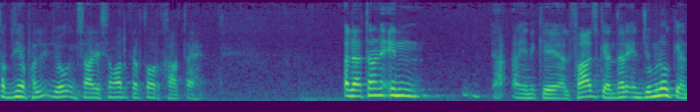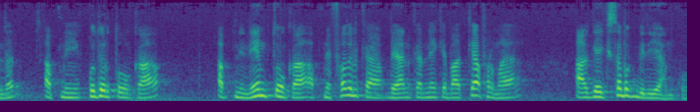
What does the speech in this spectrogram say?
سبزیاں، پھل جو انسان استعمال کرتا اور کھاتا ہے۔ اللہ تعالیٰ نے ان یعنی کہ الفاظ کے اندر، ان جملوں کے اندر اپنی قدرتوں کا، اپنی نعمتوں کا، اپنے فضل کا بیان کرنے کے بعد کیا فرمایا؟ آگے ایک سبق بھی دیا ہم کو۔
